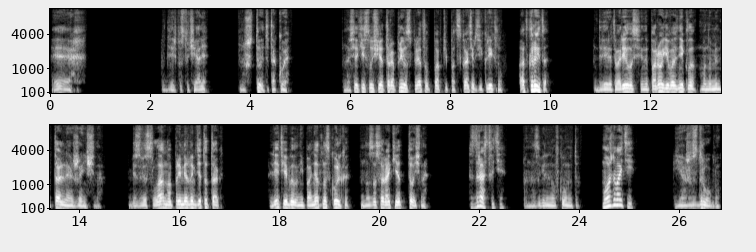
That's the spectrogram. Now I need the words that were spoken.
Эх. В дверь постучали. Ну что это такое? На всякий случай я торопливо спрятал папки под скатерть и крикнул. «Открыто!» Дверь отворилась, и на пороге возникла монументальная женщина. Без весла, но примерно где-то так. Лет ей было непонятно сколько, но за сороки точно. «Здравствуйте!» Она заглянула в комнату. «Можно войти?» Я аж вздрогнул.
